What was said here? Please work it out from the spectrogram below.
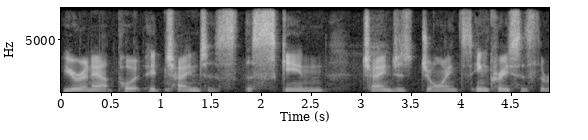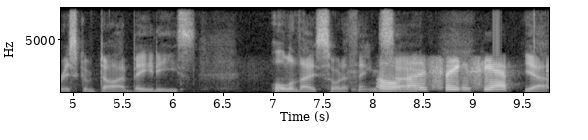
urine output. It changes the skin, changes joints, increases the risk of diabetes, all of those sort of things. All So, those things, yeah. yeah,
